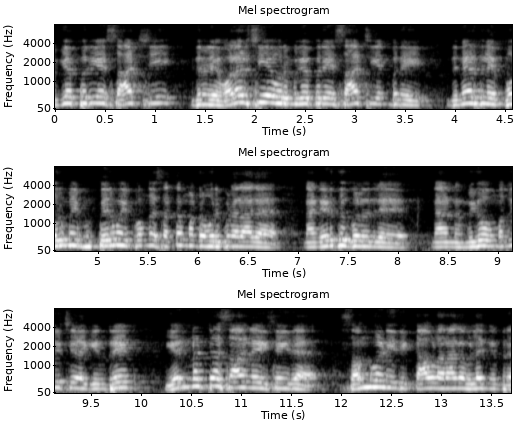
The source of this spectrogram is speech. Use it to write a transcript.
மிகப்பெரிய சாட்சி இதனுடைய வளர்ச்சியே ஒரு மிகப்பெரிய சாட்சி என்பதை இந்த நேரத்தில் பொறுமை பெருமை பொங்க சட்டமன்ற உறுப்பினராக நான் எடுத்துக்கொள்வதில் நான் மிகவும் மகிழ்ச்சி அடைகின்றேன். எண்ணற்ற சாதனை செய்த சமூக நீதி காவலராக விளங்குகின்ற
